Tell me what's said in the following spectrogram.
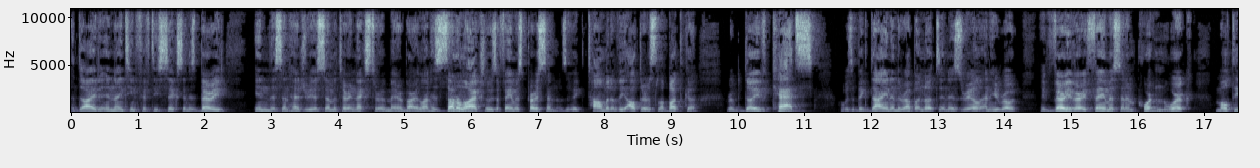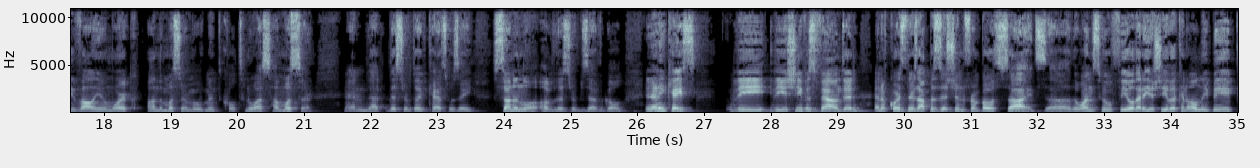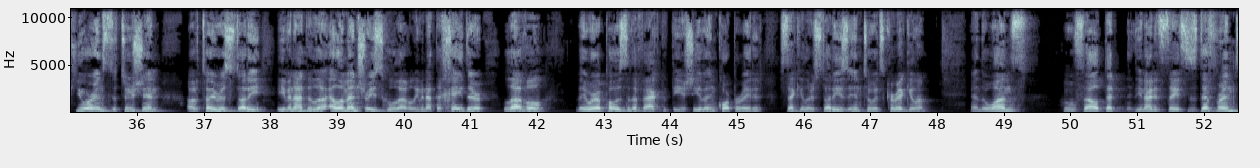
died in 1956 and is buried in the Sanhedria cemetery next to Meir Bar Ilan. His son-in-law actually was a famous person. He was a big Talmid of the Alter of Slobodka, Reb Dov Katz, who was a big dayan in the Rabbanut in Israel, and he wrote a very, very famous and important work, multi-volume work on the Musar movement called Tnuas HaMusar and that this Reb Dov Katz was a son-in-law of this Reb Zev Gold. In any case, the the yeshiva is founded, and of course, there's opposition from both sides. Uh, the ones who feel that a yeshiva can only be a pure institution of Torah study, even at the elementary school level, even at the cheder level, they were opposed to the fact that the yeshiva incorporated secular studies into its curriculum. And the ones who felt that the United States is different.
